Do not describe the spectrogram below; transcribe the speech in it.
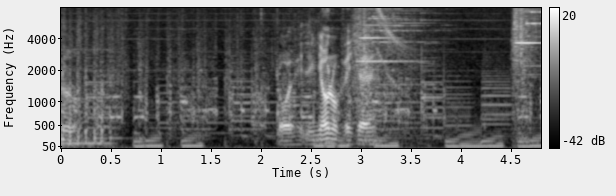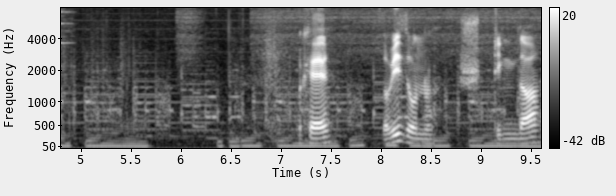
Ne? Lol, hier liegen ja auch noch welche, ey. Okay. So wie so ein Ding da,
